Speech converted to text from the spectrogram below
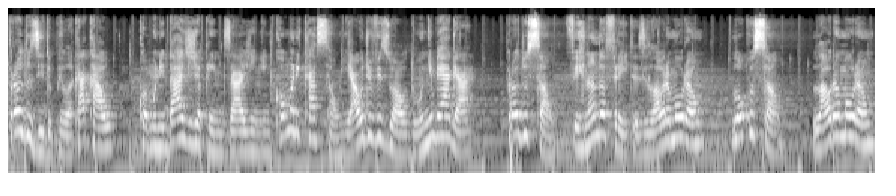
Produzido pela Cacau, Comunidade de Aprendizagem em Comunicação e Audiovisual do UniBH. Produção: Fernanda Freitas e Laura Mourão. Locução: Laura Mourão.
